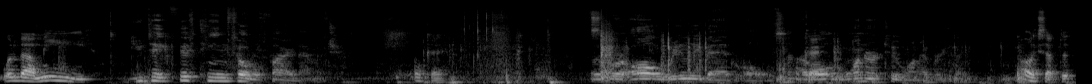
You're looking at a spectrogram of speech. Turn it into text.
What about me? You take fifteen total fire damage. Okay. Those were all really bad rolls. I rolled one or two on everything. I'll accept it.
